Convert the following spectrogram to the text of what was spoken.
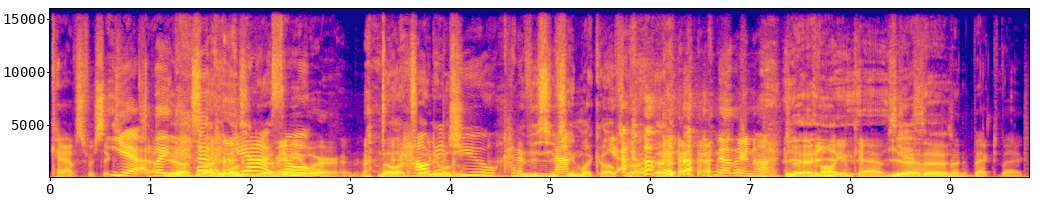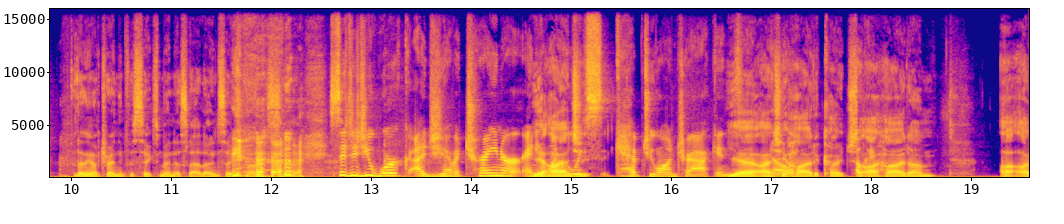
calves for six Yeah, months. like- after. Yeah, I certainly. Yeah, yeah. maybe so- you were. No, I How did wasn't. you kind of Have you, you've ma- seen my calves, Yeah. right? no, they're not. yeah, you- volume calves. Yeah, just they're- running back to back. I don't think I've trained them for six minutes, let alone six months. so. So, did you work? Uh, did you have a trainer, anyone I who was kept you on track? And Yeah, I actually no? hired a coach. So Okay. I hired. Um, I, I,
